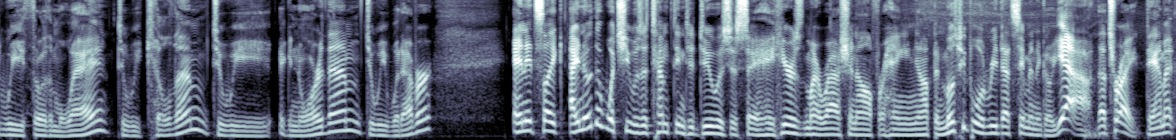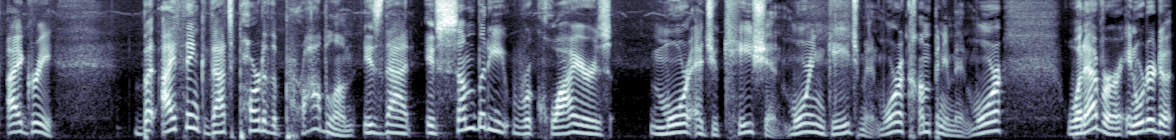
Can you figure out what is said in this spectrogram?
Do we throw them away? Do we kill them? Do we ignore them? Do we whatever? And it's like, I know that what she was attempting to do is just say, hey, here's my rationale for hanging up. And most people would read that statement and go, yeah, that's right. Damn it. I agree. But I think that's part of the problem is that if somebody requires more education, more engagement, more accompaniment, more whatever, in order to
